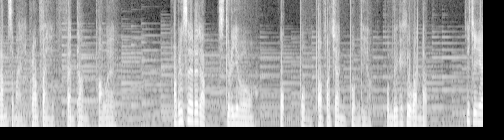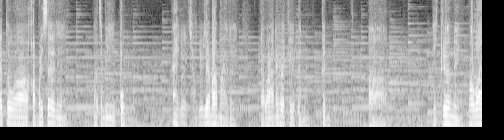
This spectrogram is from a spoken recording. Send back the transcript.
ล้ำสมัยพร้อมไฟ Phantom Power คอมเพรสเซอร์ระดับสตูดิโอ6ปุ่ม พร้อมฟังก์ชัน ปุ่มเดียว ปุ่มเดียวก็คือ one knob จริงๆตัวคอมเพรสเซอร์เนี่ยมันจะมีปุ่ม ให้เลือกใช้เยอะแยะมากมายเลย แต่ว่านั่นก็คือเป็นเป็นอ,อีกเรื่องหนึ่ง เพราะว่า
